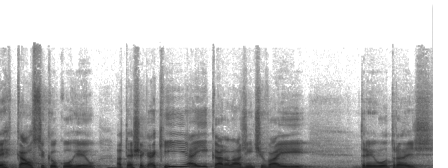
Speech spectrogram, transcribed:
percalço que ocorreu, até chegar aqui. E aí, cara, lá a gente vai ter outras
